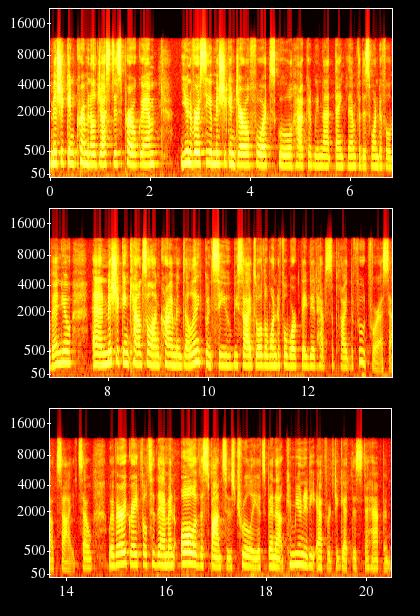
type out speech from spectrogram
Michigan Criminal Justice Program, University of Michigan Gerald Ford School, how could we not thank them for this wonderful venue? And Michigan Council on Crime and Delinquency, who besides all the wonderful work they did, have supplied the food for us outside. So we're very grateful to them and all of the sponsors, truly. It's been a community effort to get this to happen.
